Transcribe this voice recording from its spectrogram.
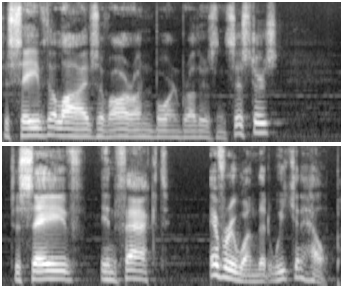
to save the lives of our unborn brothers and sisters, to save, in fact, everyone that we can help.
